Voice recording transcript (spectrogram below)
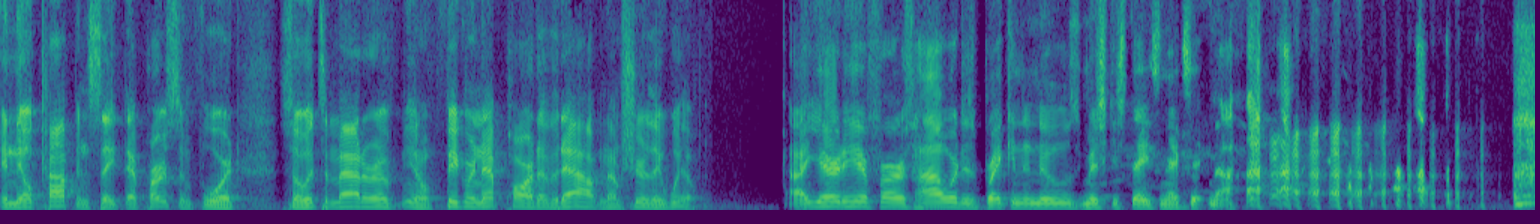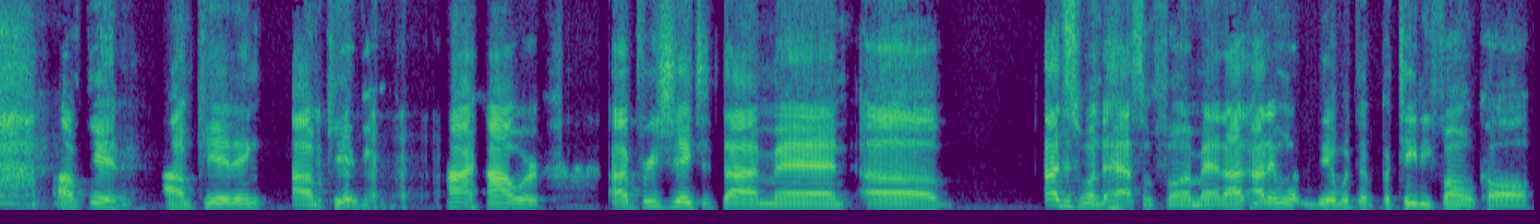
and they'll compensate that person for it. So it's a matter of you know figuring that part of it out, and I'm sure they will. All right, you heard it here first. Howard is breaking the news. Michigan State's next. No. I'm kidding. I'm kidding. I'm kidding. Hi, Howard. I appreciate your time, man. Uh, I just wanted to have some fun, man. I, I didn't want to deal with the Petitti phone call.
